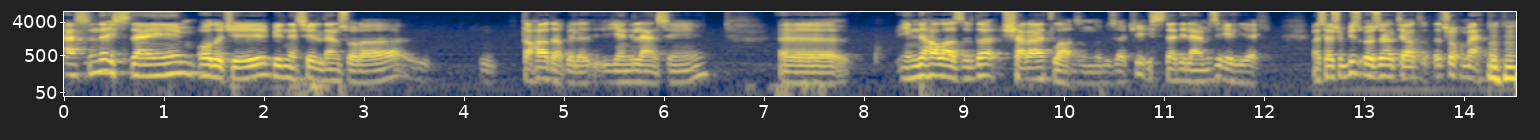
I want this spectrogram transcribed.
Əslində istəyim odur ki, bir neçə ildən sonra daha da belə yenilənsin. Ə, indi hal-hazırda şərait lazımdır bizə ki, istədiklərimizi eləyək. Məsəl üçün biz özəl teatrda çox məhdud ə,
